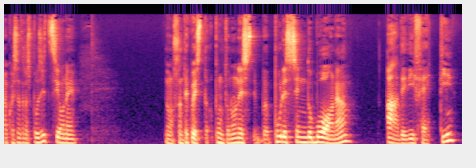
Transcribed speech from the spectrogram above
a questa trasposizione, nonostante questo, appunto, es- pur essendo buona, ha dei difetti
